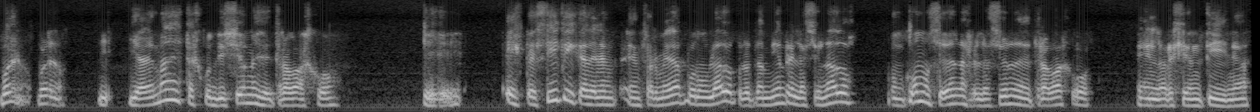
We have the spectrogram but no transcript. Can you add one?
bueno, bueno. Y, y además de estas condiciones de trabajo eh, específicas de la enfermedad por un lado, pero también relacionados con cómo se dan las relaciones de trabajo en la Argentina,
